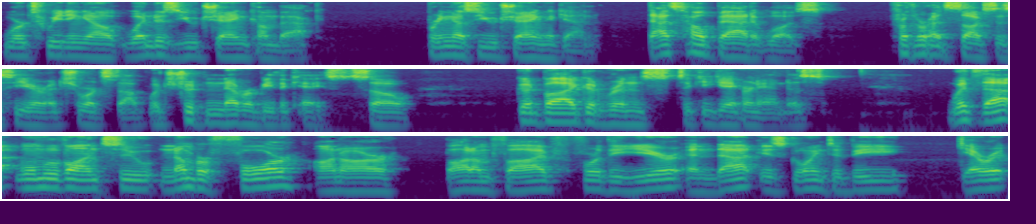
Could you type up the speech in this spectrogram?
were tweeting out, when does Yu Chang come back? Bring us Yu Chang again. That's how bad it was for the Red Sox this year at shortstop, which should never be the case. So goodbye, good riddance to Kike Hernandez. With that, we'll move on to number four on our bottom five for the year, and that is going to be Garrett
